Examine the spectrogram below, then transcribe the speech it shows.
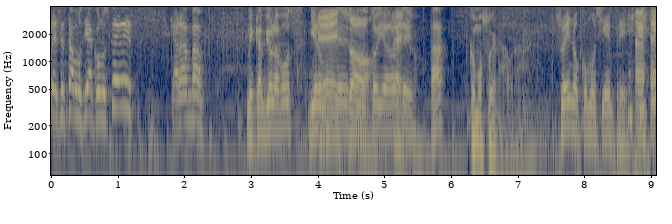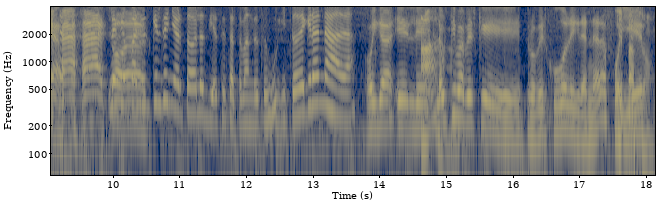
señores, estamos ya con ustedes. Caramba, me cambió la voz. ¿Vieron ustedes cómo estoy ahora? de-. ¿Ah? ¿Cómo suena ahora? Sueno como siempre. Lo que pasa es que el señor todos los días está tomando su juguito de granada. Oiga, el, eh, Ah. la última vez que probé el jugo de granada fue ¿Qué ayer. pasó?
